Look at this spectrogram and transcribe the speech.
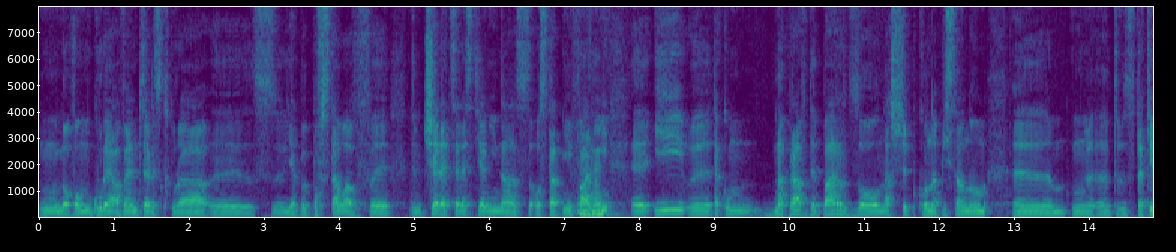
mm, nową górę Avengers, która e, jakby powstała w tym ciele Celestianina z ostatniej fali mhm. E, i taką naprawdę bardzo na szybko napisaną takie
